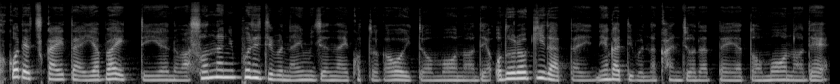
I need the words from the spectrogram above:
ここで使いたいやばいっていうのはそんなにポジティブな意味じゃないことが多いと思うので、驚きだったりネガティブな感情だったりだと思うので、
